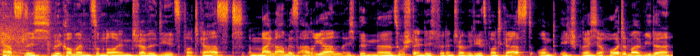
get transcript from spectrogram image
Herzlich willkommen zum neuen Travel Deals Podcast. Mein Name ist Adrian, ich bin äh, zuständig für den Travel Deals Podcast und ich spreche heute mal wieder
